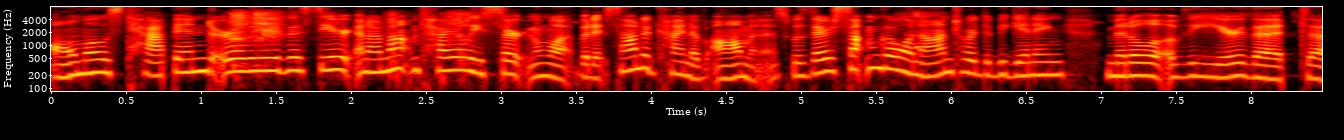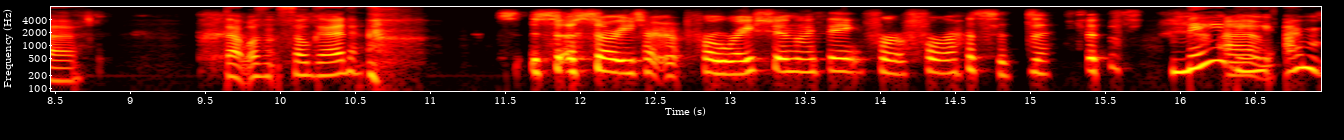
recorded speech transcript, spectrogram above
almost happened earlier this year, and I'm not entirely certain what, but it sounded kind of ominous. Was there something going on toward the beginning, middle of the year that uh, that wasn't so good? So, sorry, you're talking about proration, I think, for for us. Maybe um, I'm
